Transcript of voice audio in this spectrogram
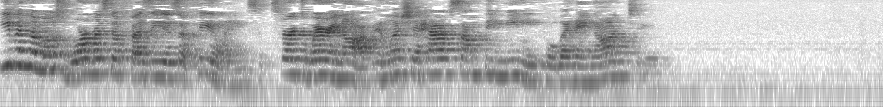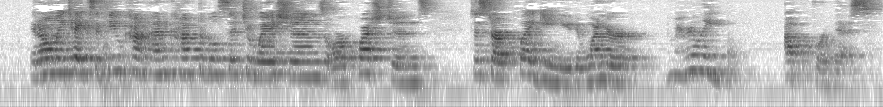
even the most warmest of fuzziest of feelings starts wearing off unless you have something meaningful to hang on to. It only takes a few uncomfortable situations or questions to start plaguing you to wonder, am I really up for this?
